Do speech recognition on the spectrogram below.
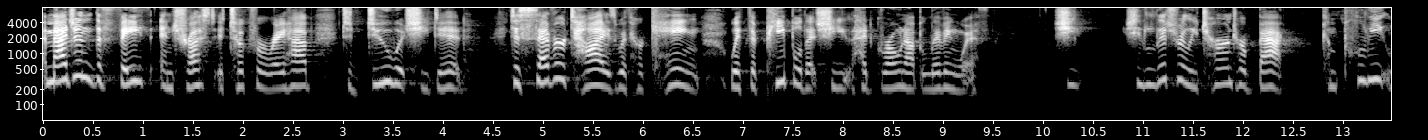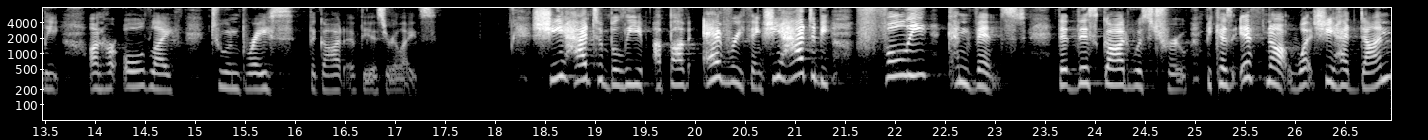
Imagine the faith and trust it took for Rahab to do what she did, to sever ties with her king, with the people that she had grown up living with. She, she literally turned her back completely on her old life to embrace the God of the Israelites. She had to believe above everything. She had to be fully convinced that this God was true. Because if not, what she had done,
